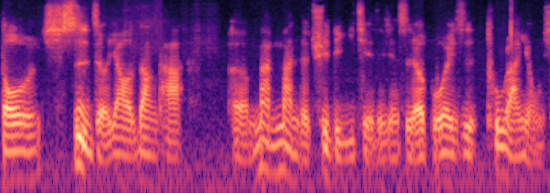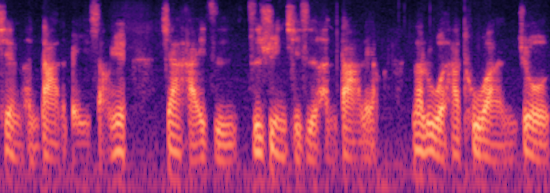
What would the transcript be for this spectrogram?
都试着要让他，呃，慢慢的去理解这件事，而不会是突然涌现很大的悲伤。因为现在孩子资讯其实很大量，那如果他突然就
